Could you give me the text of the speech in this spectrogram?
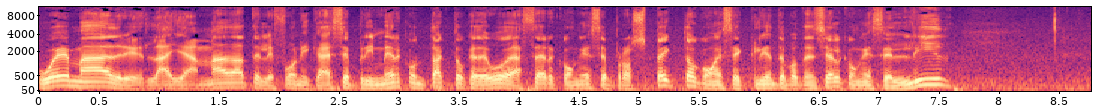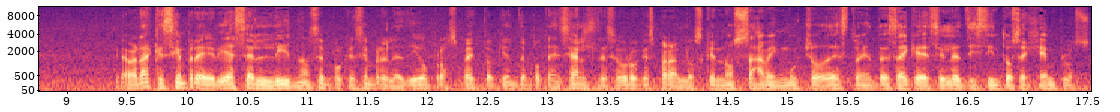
Fue madre, la llamada telefónica, ese primer contacto que debo de hacer con ese prospecto, con ese cliente potencial, con ese lead. La verdad es que siempre debería ser lead, no sé por qué siempre les digo prospecto, cliente potencial, de seguro que es para los que no saben mucho de esto y entonces hay que decirles distintos ejemplos.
